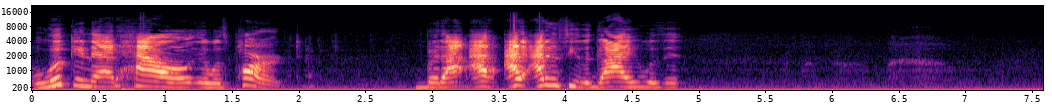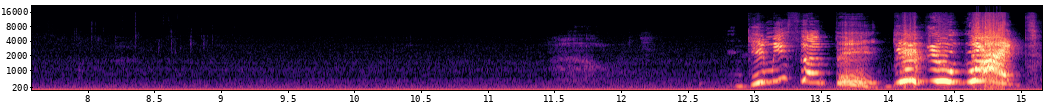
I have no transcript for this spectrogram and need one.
looking at how it was parked, but I I, I, didn't see the guy who was in. Give me something. Give you what?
